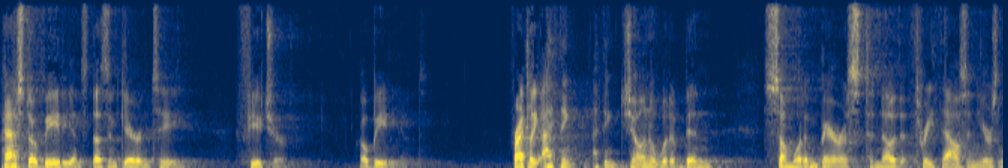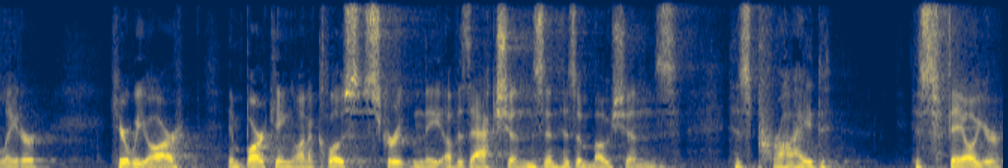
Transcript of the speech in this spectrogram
Past obedience doesn't guarantee future obedience. Frankly, I think, I think Jonah would have been somewhat embarrassed to know that 3,000 years later, here we are embarking on a close scrutiny of his actions and his emotions, his pride, his failure,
